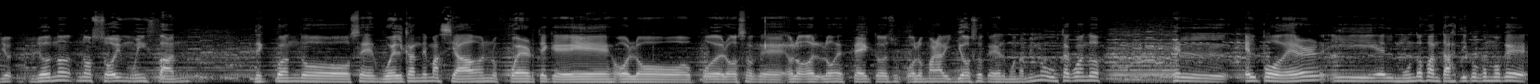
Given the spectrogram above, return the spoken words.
yo, yo no, no soy muy fan de cuando se vuelcan demasiado en lo fuerte que es, o lo poderoso que es, o, lo- los efectos, o lo maravilloso que es el mundo. A mí me gusta cuando el, el poder y el mundo fantástico como que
